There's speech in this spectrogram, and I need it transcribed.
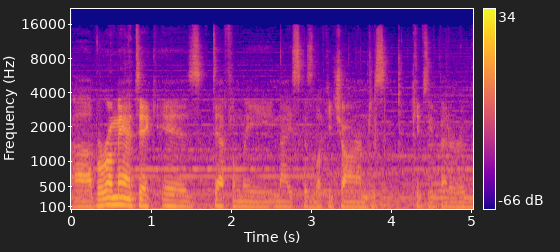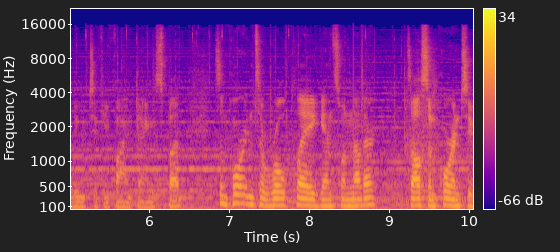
Uh, but romantic is definitely nice because Lucky Charm just gives you better loot if you find things. But it's important to role play against one another. It's also important to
